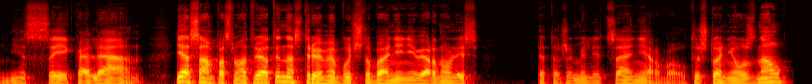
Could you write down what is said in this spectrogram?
«Не ссы, Колян. Я сам посмотрю, а ты на стреме будь, чтобы они не вернулись. Это же милиционер был. Ты что, не узнал?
